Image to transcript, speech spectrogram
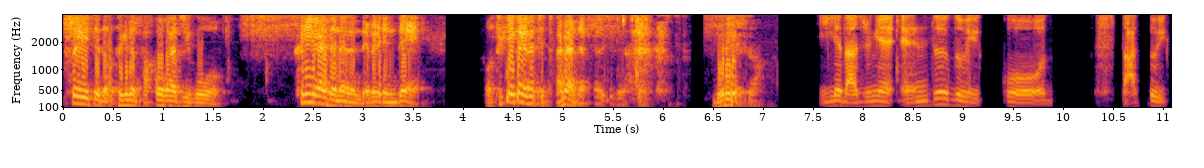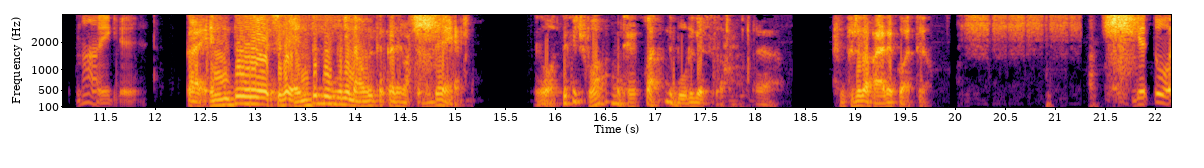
phrase를 어떻게든 바꿔가지고 클리어해야 되는 레벨인데 어떻게 가야 될지 감이 안 잡혀요 지금 모르겠어 이게 나중에 and도 있고 not도 있구나 이게. 그러니까 and에 지금 and 부분이 나올 때까지 막혔는데 이거 어떻게 조합하면 될 것 같은데 모르겠어 예. 좀 들여다봐야 될 것 같아요 이게 또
